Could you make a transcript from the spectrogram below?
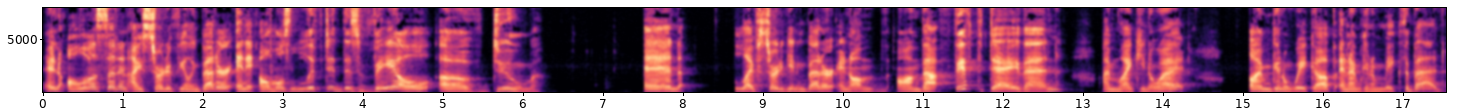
And all of a sudden, I started feeling better, and it almost lifted this veil of doom. And life started getting better. And on on that fifth day, then I'm like, you know what? I'm gonna wake up and I'm gonna make the bed.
